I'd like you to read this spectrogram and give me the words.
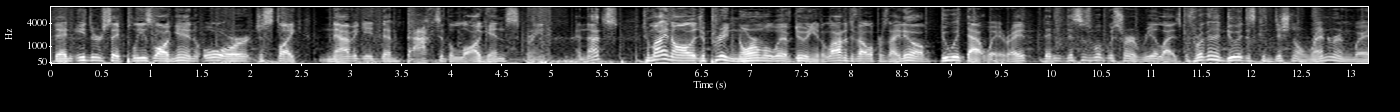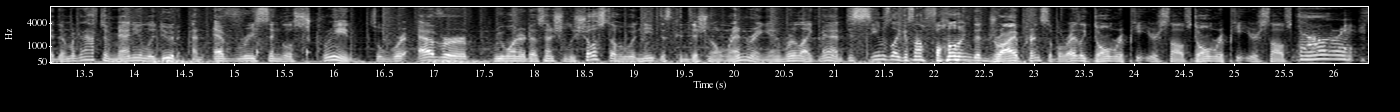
then either say please log in or just like navigate them back to the login screen. And that's, to my knowledge, a pretty normal way of doing it. A lot of developers I know do it that way, right? Then this is what we sort of realized. If we're going to do it this conditional rendering way, then we're going to have to manually do it on every single screen. So wherever we wanted to essentially show stuff, we would need this conditional rendering. And we're like, man, this seems like it's not following the dry principle, right? Like don't repeat yourselves. Don't repeat yourselves. Don't repeat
